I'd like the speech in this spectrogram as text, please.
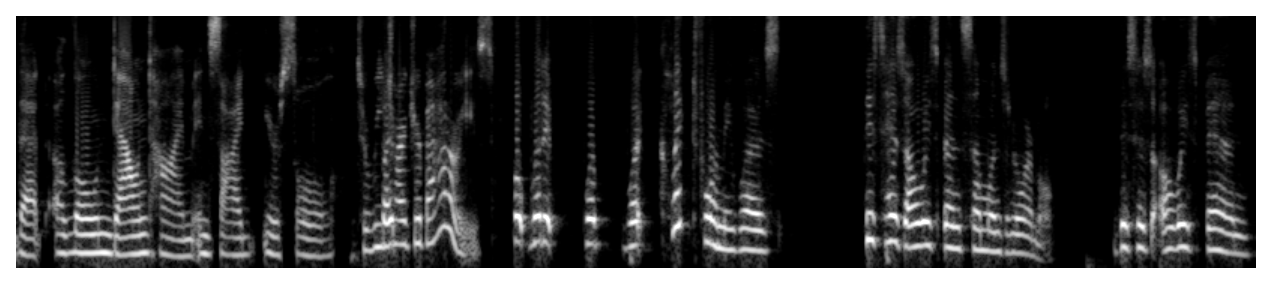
that alone downtime inside your soul to recharge but, your batteries. But what it what what clicked for me was this has always been someone's normal. This has always been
